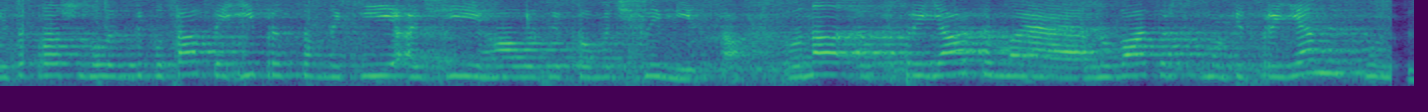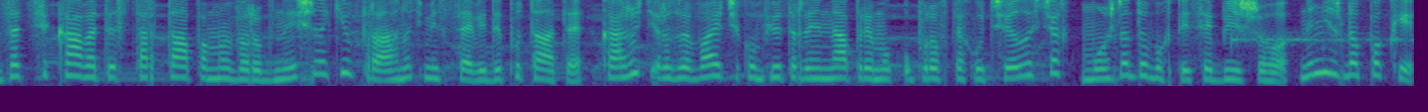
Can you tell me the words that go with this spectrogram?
і запрошували депутати і представники it галузі, в тому числі міста. Вона сприятиме новаторському підприємництву. Зацікавити стартапами виробничників прагнуть місцеві депутати. кажуть, розвиваючи комп'ютерний напрямок у профтехучилищах, можна домогтися більшого. Нині ж навпаки,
